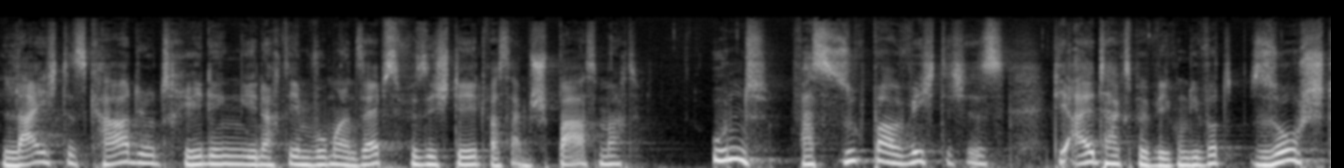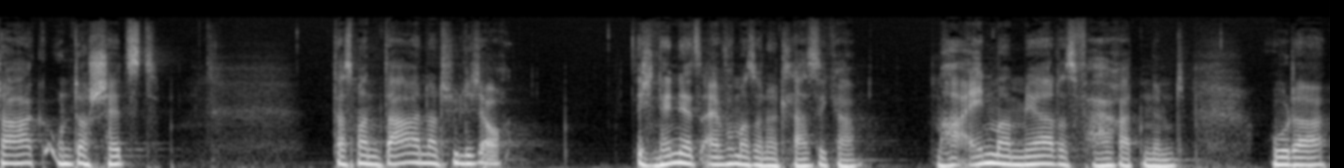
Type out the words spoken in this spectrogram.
leichtes Cardio-Training, je nachdem, wo man selbst für sich steht, was einem Spaß macht. Und was super wichtig ist, die Alltagsbewegung, die wird so stark unterschätzt, dass man da natürlich auch, ich nenne jetzt einfach mal so eine Klassiker, mal einmal mehr das Fahrrad nimmt oder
